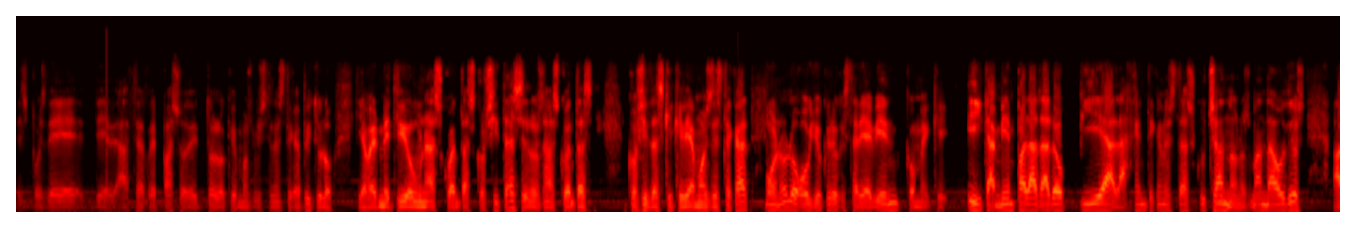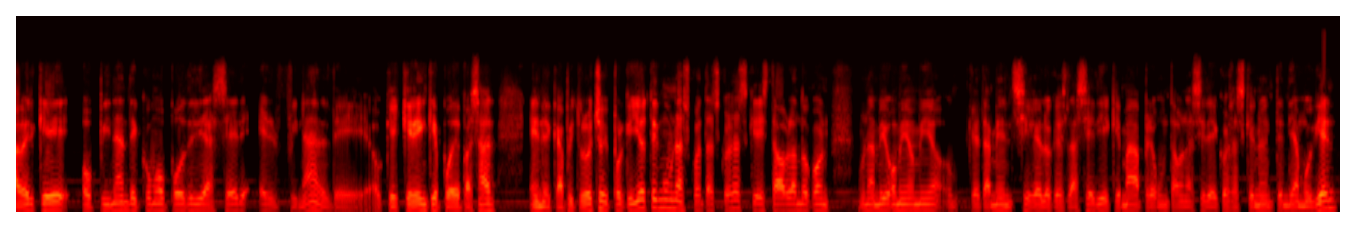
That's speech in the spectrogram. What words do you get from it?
después de, hacer repaso de todo lo que hemos visto en este capítulo y haber metido unas cuantas cositas, en unas cuantas cositas que queríamos destacar, bueno, luego yo creo que estaría bien como que, y también para dar pie a la gente que nos está escuchando, nos manda audios, a ver qué opinan de cómo podría ser el final de, o qué creen que puede pasar en el capítulo 8, porque yo tengo unas cuantas cosas que he estado hablando con un amigo mío mío que también sigue lo que es la serie y que me ha preguntado una serie de cosas que no entendía muy bien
